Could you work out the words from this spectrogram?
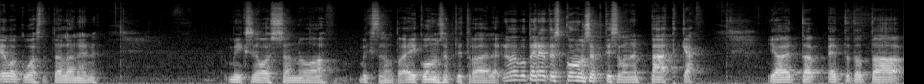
elokuvasta tällainen, miksi voisi sanoa, miksi sanotaan, ei konseptitraileri, no periaatteessa konsepti sellainen pätkä, ja että, että tota,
